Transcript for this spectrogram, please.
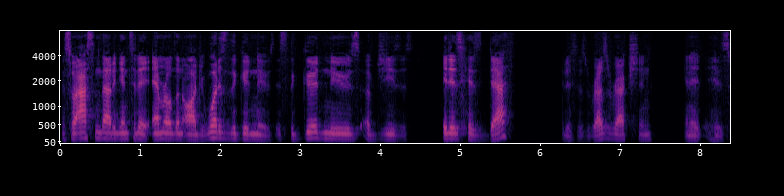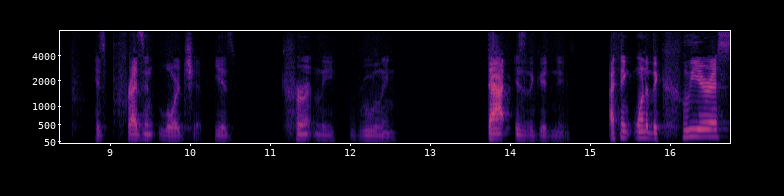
And so ask them that again today, Emerald and Audrey. What is the good news? It's the good news of Jesus. It is his death, it is his resurrection, and it is his present lordship. He is currently ruling. That is the good news. I think one of the clearest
